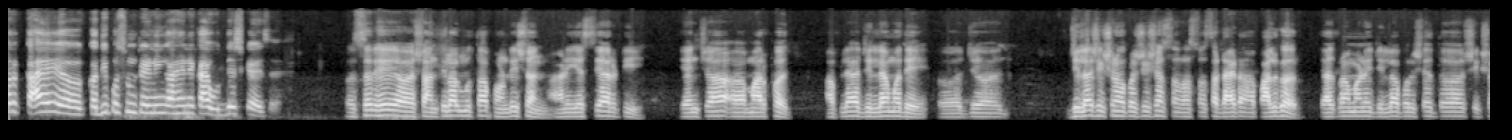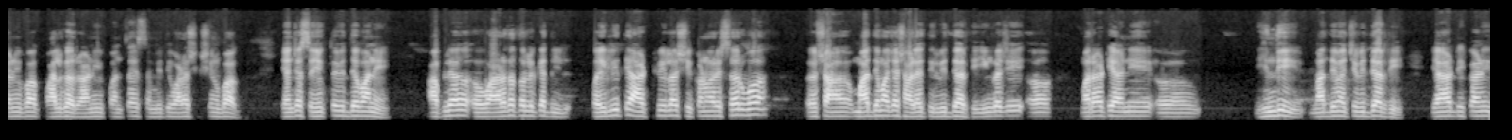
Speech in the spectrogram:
सर काय कधीपासून ट्रेनिंग आहे आणि काय उद्देश काय आहे सर? हे शांतीलाल मुत्ता फाउंडेशन आणि एस सी आर टी यांच्या मार्फत आपल्या जिल्ह्यामध्ये ज जिल्हा शिक्षण प्रशिक्षण संस्था डायट पालघर त्याचप्रमाणे जिल्हा परिषद शिक्षण विभाग पालघर आणि पंचायत समिती वाडा शिक्षण विभाग यांच्या संयुक्त विद्यमाने आपल्या वाडा तालुक्यातील पहिली ते आठवीला शिकणारे सर्व शा माध्यमाच्या शाळेतील विद्यार्थी इंग्रजी मराठी आणि हिंदी माध्यमाचे विद्यार्थी या ठिकाणी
